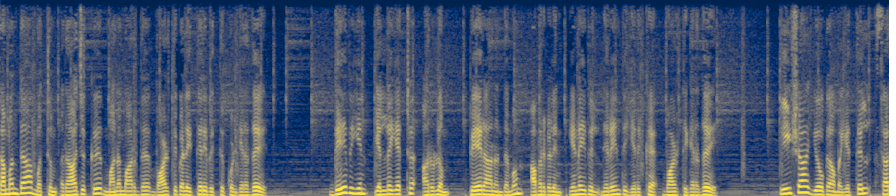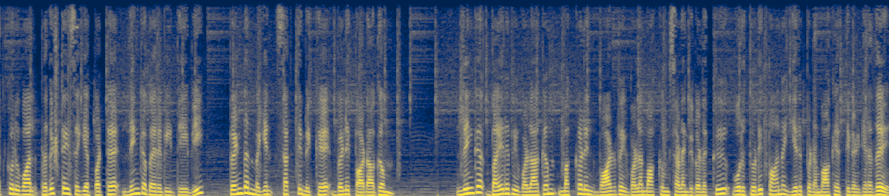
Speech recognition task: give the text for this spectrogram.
சமந்தா மற்றும் ராஜுக்கு மனமார்ந்த வாழ்த்துக்களை தெரிவித்துக் கொள்கிறது. தேவியின் எல்லையற்ற அருளும் பேரானந்தமும் அவர்களின் இணைவில் நிறைந்து இருக்க வாழ்த்துகிறது. ஈஷா யோகா மையத்தில் சத்குருவால் பிரதிஷ்டை செய்யப்பட்ட லிங்க பைரவி தேவி பெண்தன்மையின் சக்திமிக்க வெளிப்பாடாகும். லிங்க பைரவி வளாகம் மக்களின் வாழ்வை வளமாக்கும் சடங்குகளுக்கு ஒரு துடிப்பான இருப்பிடமாக திகழ்கிறது.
